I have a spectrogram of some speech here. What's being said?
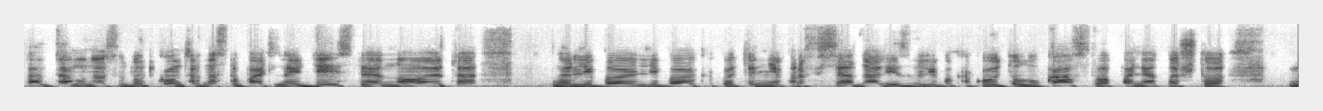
там, у нас идут контрнаступательные действия, но это либо, либо какой-то непрофессионализм, либо какое-то лукавство. Понятно, что э,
